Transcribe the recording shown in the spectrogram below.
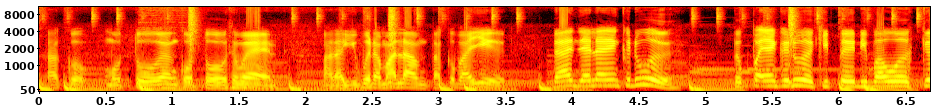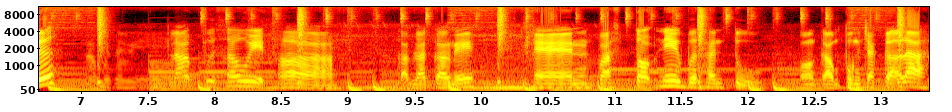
Takut motor kan kotor semua kan. Uh, Lagipun dah malam Takut bahaya. Dan jalan yang kedua Tempat yang kedua Kita dibawa ke Kenapa sawit? Kelapa sawit. Ha, Kat belakang ni. And bus stop ni berhantu. Orang kampung cakap lah.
